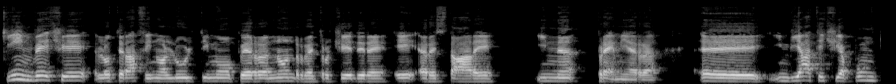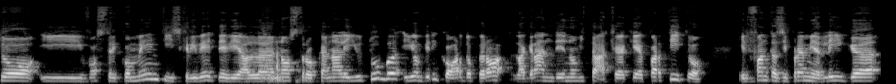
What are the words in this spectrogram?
chi invece lotterà fino all'ultimo per non retrocedere e restare in Premier. Eh, inviateci appunto i vostri commenti, iscrivetevi al nostro canale YouTube. Io vi ricordo però la grande novità, cioè che è partito il Fantasy Premier League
